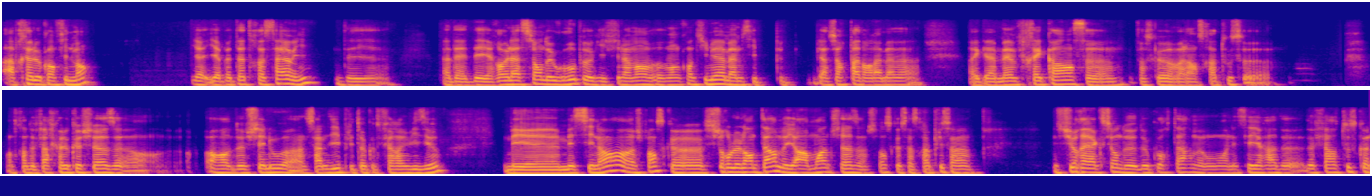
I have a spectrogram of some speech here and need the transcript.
après le confinement. Il y a, peut-être ça, oui, des, relations de groupe qui finalement vont continuer, même si bien sûr pas dans la même, avec la même fréquence, euh, parce que voilà, on sera tous en train de faire quelque chose hors de chez nous un samedi plutôt que de faire une visio. Mais, mais sinon, je pense que sur le long terme, il y aura moins de choses. Je pense que ça sera plus une surréaction de, de, court terme où on essayera de, de faire tout ce qu'on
